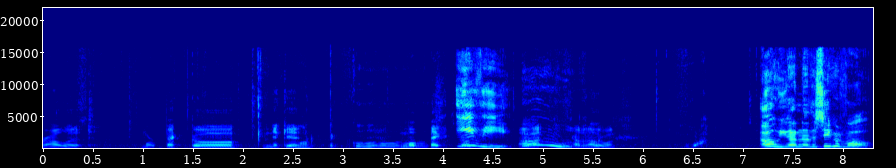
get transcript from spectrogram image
Rowlet, Morpeko, Nickit, Morpeko. Morpeko. Eevee. Ah, Ooh. got another one. Oh, you got another secret vault.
